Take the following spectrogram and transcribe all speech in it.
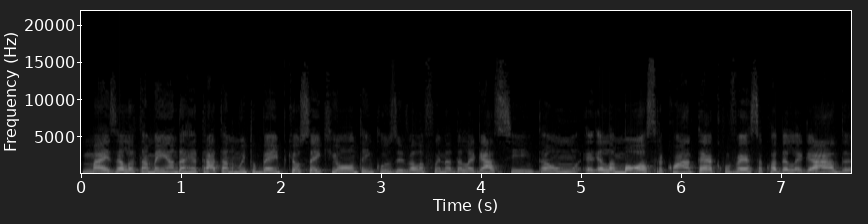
mas ela também anda retratando muito bem, porque eu sei que ontem, inclusive, ela foi na delegacia. Então, ela mostra, com até a conversa com a delegada,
